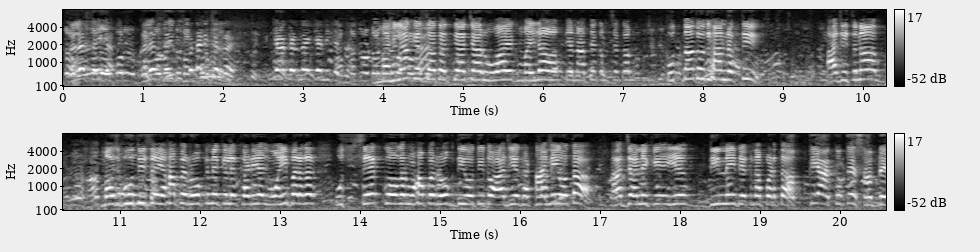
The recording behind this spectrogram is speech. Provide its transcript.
गलत सही गलत सही कुछ पता नहीं चल रहा है क्या करना है क्या नहीं करना महिला के साथ अत्याचार हुआ एक महिला के नाते कम से कम उतना तो ध्यान रखती। आज इतना मजबूती से यहाँ पे रोकने के लिए खड़ी है वहीं पर अगर उस शेख को अगर वहाँ पर रोक दी होती तो आज ये घटना नहीं होता। आज जाने के ये दिन नहीं देखना पड़ता। आपके आँखों के सामने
